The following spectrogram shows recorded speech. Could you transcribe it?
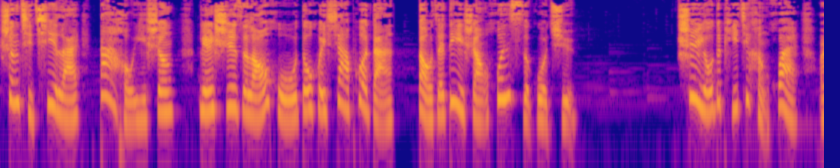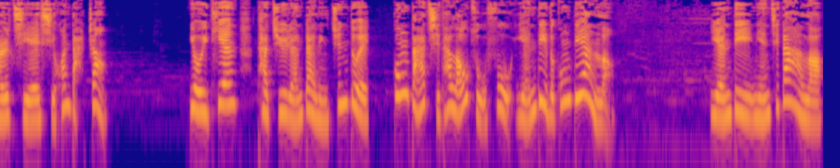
生起气来大吼一声，连狮子、老虎都会吓破胆，倒在地上昏死过去。蚩尤的脾气很坏，而且喜欢打仗。有一天，他居然带领军队攻打起他老祖父炎帝的宫殿了。炎帝年纪大了，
